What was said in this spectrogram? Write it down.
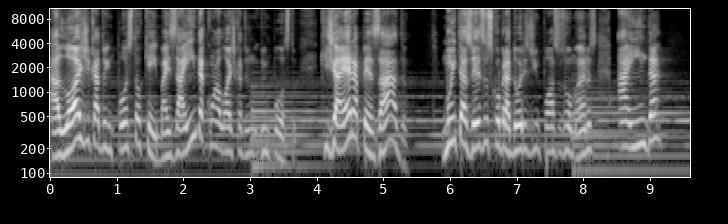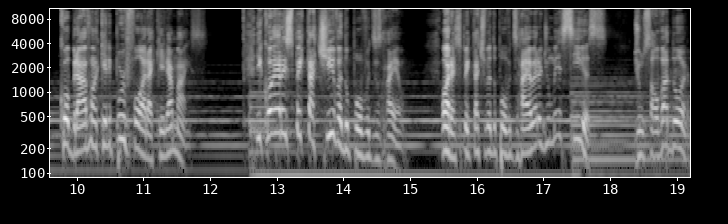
a lógica do imposto, ok, mas ainda com a lógica do, do imposto, que já era pesado, muitas vezes os cobradores de impostos romanos ainda cobravam aquele por fora, aquele a mais. E qual era a expectativa do povo de Israel? Ora, a expectativa do povo de Israel era de um Messias, de um Salvador.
